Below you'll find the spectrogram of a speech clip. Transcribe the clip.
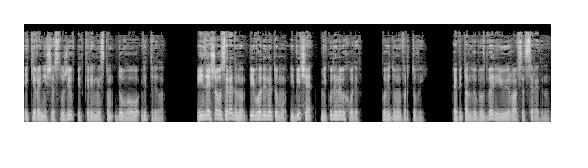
який раніше служив під керівництвом довгого вітрила. Він зайшов усередину півгодини тому і більше нікуди не виходив, повідомив вартовий. Капітан вибив двері і увірвався всередину.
